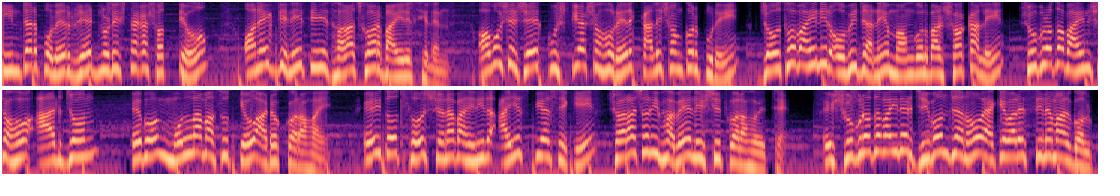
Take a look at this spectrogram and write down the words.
ইন্টারপোলের রেড নোটিশ থাকা সত্ত্বেও অনেক দিনই তিনি ধরাছোঁয়ার বাইরে ছিলেন। অবশেষে কুষ্টিয়া শহরের কালীশঙ্করপুরে যৌথ বাহিনীর অভিযানে মঙ্গলবার সকালে সুব্রত বাহিনী সহ আটজন এবং মোল্লা মাসুদকেও আটক করা হয়। এই তথ্য সেনাবাহিনীর আইএসপিআর থেকে সরাসরিভাবে নিশ্চিত করা হয়েছে। এই সুব্রত বাহিনীর জীবন যেন একেবারে সিনেমার গল্প।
